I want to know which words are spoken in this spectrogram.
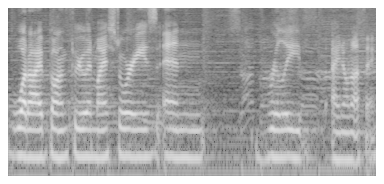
what I've gone through in my stories and really I know nothing.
